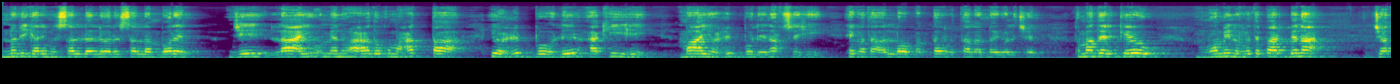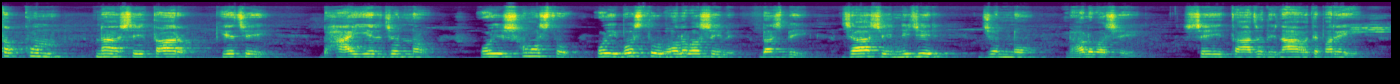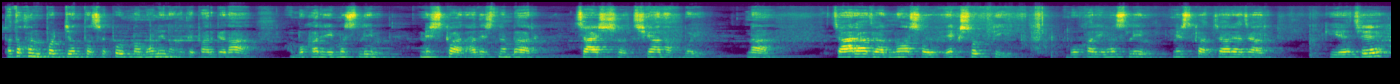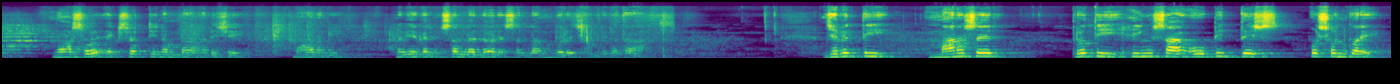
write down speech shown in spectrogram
নবী করিম সাল্লা সাল্লাম বলেন যে লাই উমেন আহাদুকুম হাত্তা ইউ হিব্ব লে আখিহি, মা ইউ হিব্ব লে নাফসিহি। এ কথা আল্লাহ পাক্তার তালা নয় বলেছেন, তোমাদের কেউ মমিন হতে পারবে না যতক্ষণ না সে তার খেয়েছে ভাইয়ের জন্য। ওই সমস্ত, ওই বস্তু ভালোবাসে, বাসবে যা সে নিজের জন্য ভালোবাসে। সেই তা যদি না হতে পারে ততক্ষণ পর্যন্ত সে পূর্ণ মমিন হতে পারবে না। বুখারি, মুসলিম, মিসকাত, হাদিস নাম্বার চারশো ছিয়ানব্বই। না, চার হাজার নশো একষট্টি। বুখারি, মুসলিম, মিসকাত, চার হাজার কী হয়েছে নশো একষট্টি নম্বর হাদিসে। মহানবী নবী করিম সাল্লাহ সাল্লাম বলেছেন কথা। যে ব্যক্তি মানুষের প্রতি হিংসা ও বিদ্বেষ পোষণ করে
